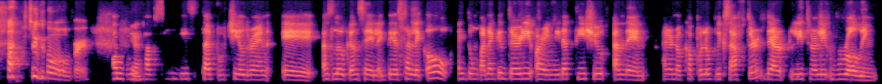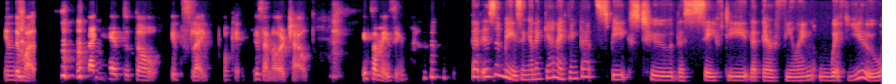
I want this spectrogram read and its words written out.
have to go over. And we yeah. have seen these type of children, uh, as Logan say, like they start like, oh, I don't want to get dirty or I need a tissue. And then, I don't know, a couple of weeks after, they're literally rolling in the mud, like head to toe. It's like, okay, it's another child. It's amazing. That is amazing. And again, I think that speaks to the safety that they're feeling with you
